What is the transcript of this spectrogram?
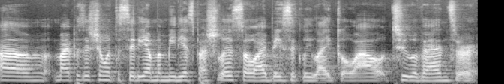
um my position with the city. I'm a media specialist, so I basically like go out to events or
